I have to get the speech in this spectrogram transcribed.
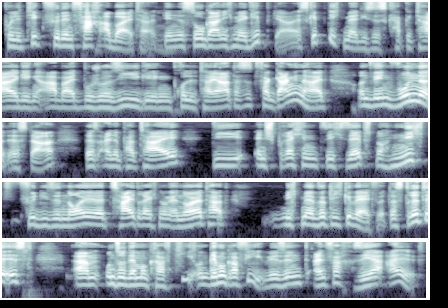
Politik für den Facharbeiter, den es so gar nicht mehr gibt. Ja, es gibt nicht mehr dieses Kapital gegen Arbeit, Bourgeoisie gegen Proletariat. Das ist Vergangenheit. Und wen wundert es da, dass eine Partei, die entsprechend sich selbst noch nicht für diese neue Zeitrechnung erneuert hat, nicht mehr wirklich gewählt wird. Das Dritte ist ähm, unsere Demografie und Demografie. Wir sind einfach sehr alt.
